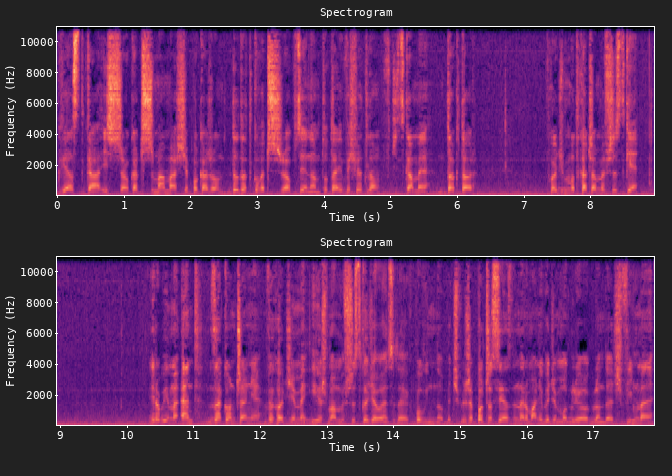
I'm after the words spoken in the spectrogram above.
gwiazdka i strzałka trzymamy, aż się pokażą dodatkowe trzy opcje nam tutaj wyświetlą. Wciskamy doktor, wchodzimy, odhaczamy wszystkie i robimy end, zakończenie, wychodzimy i już mamy wszystko działające tak jak powinno być. Że podczas jazdy normalnie będziemy mogli oglądać filmy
